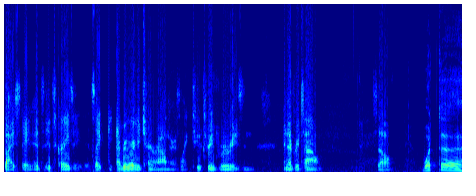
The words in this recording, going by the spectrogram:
by state. It's it's crazy. It's like everywhere you turn around, there's like two, three breweries in, in every town. So What uh,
